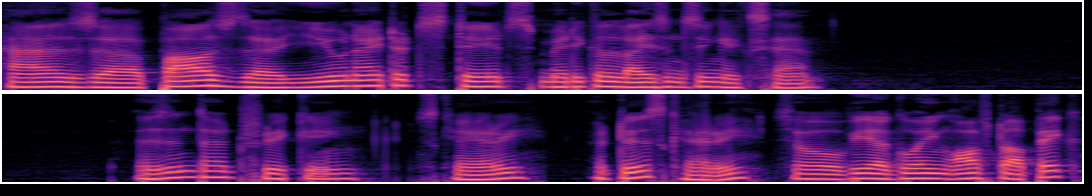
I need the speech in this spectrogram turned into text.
has uh, passed the United States medical licensing exam. Isn't that freaking scary? It is scary. So, we are going off topic.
